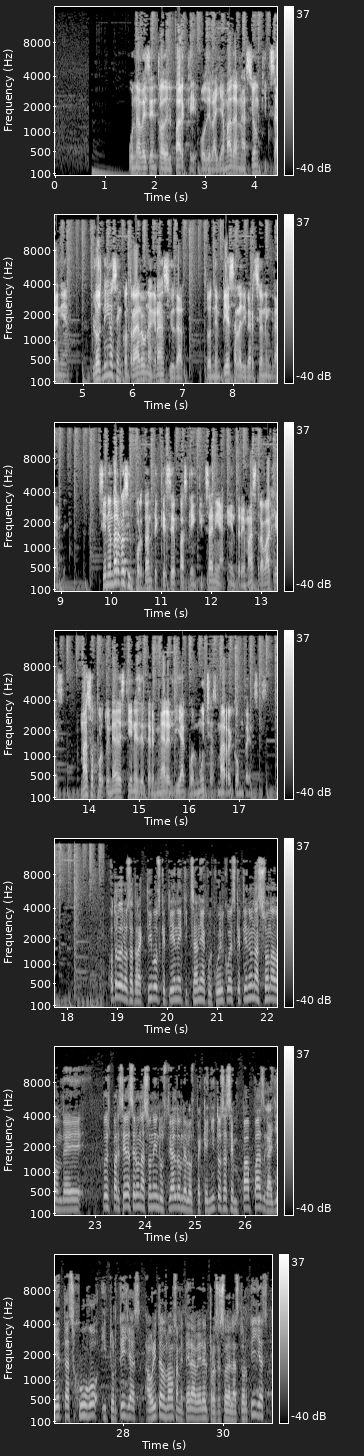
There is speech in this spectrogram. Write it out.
Una vez dentro del parque o de la llamada Nación Kitsania, los niños encontrarán una gran ciudad, donde empieza la diversión en grande. Sin embargo, es importante que sepas que en Kitsania, entre más trabajes, más oportunidades tienes de terminar el día con muchas más recompensas. Otro de los atractivos que tiene Kitsania Cuicuilco es que tiene una zona donde pues pareciera ser una zona industrial donde los pequeñitos hacen papas, galletas, jugo y tortillas. Ahorita nos vamos a meter a ver el proceso de las tortillas.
